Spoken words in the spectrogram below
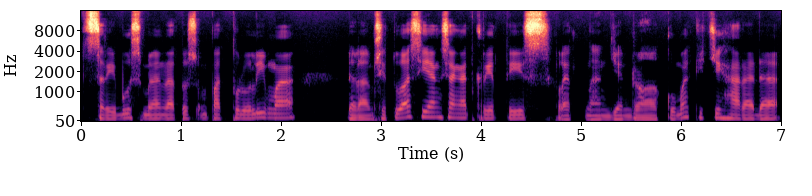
1945 dalam situasi yang sangat kritis, Letnan Jenderal Kumakichi Harada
